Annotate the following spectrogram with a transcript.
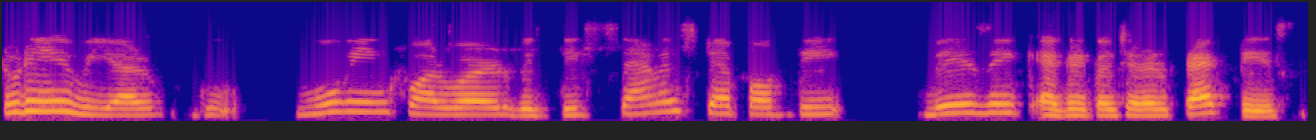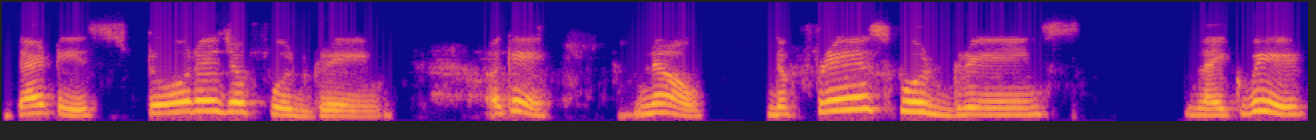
today we are moving forward with the seventh step of the basic agricultural practice that is storage of food grain. Okay now the fresh food grains like wheat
